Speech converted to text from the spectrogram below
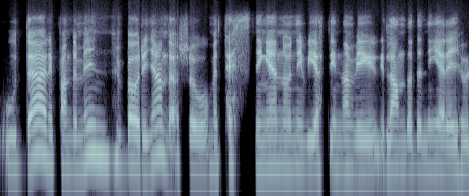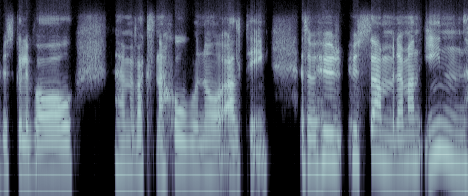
och där i pandemin i början där så med testningen och ni vet innan vi landade ner i hur det skulle vara och det här med vaccination och allting. Alltså hur, hur samlar man in?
